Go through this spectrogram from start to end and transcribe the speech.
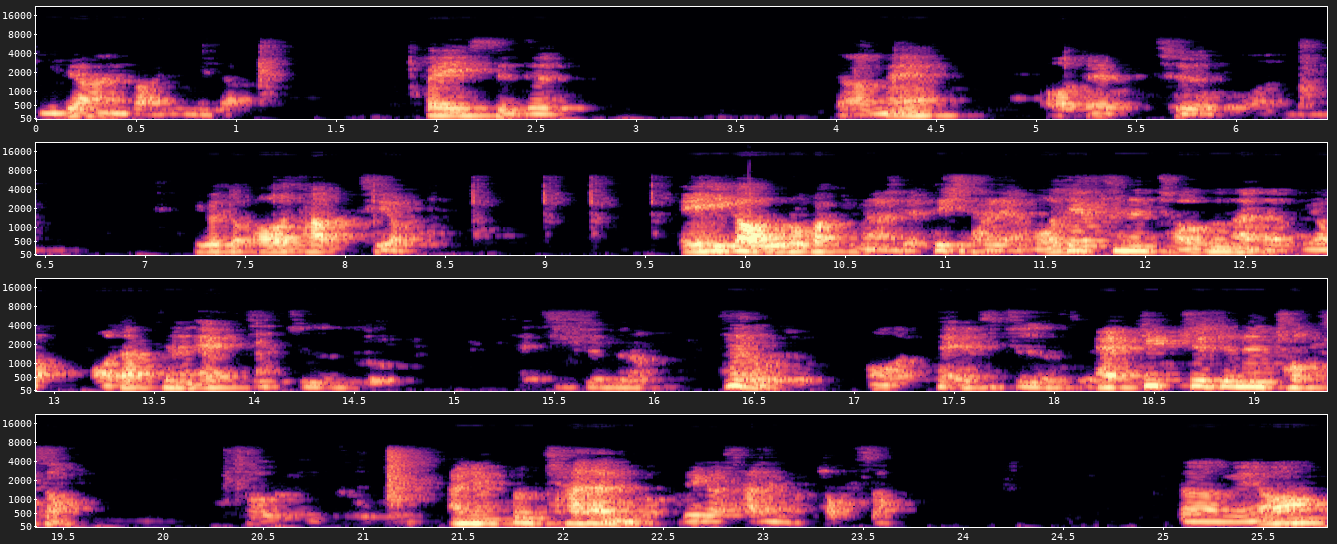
입양하는 거 아닙니다. faced 그 다음에 adapt 이것도 adapt요. A가 O로 바뀌면 안 돼요. 뜻이 달라요. adapt는 적응하다고요. adapt는 에티튜드도 에티튜드랑 새로. 어, 에티튜드 aptitude는 적성. 적응 아니면 좀 잘하는 거. 내가 잘하는 거. 적성. 그 다음에요.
